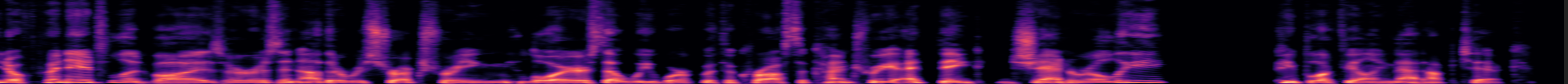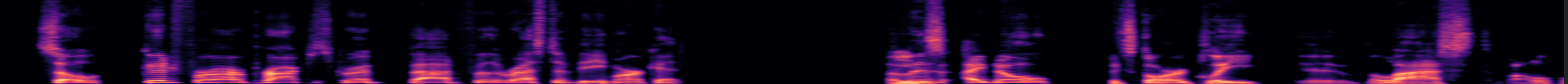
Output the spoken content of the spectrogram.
you know, financial advisors and other restructuring lawyers that we work with across the country. I think generally people are feeling that uptick. So good for our practice group, bad for the rest of the market. Liz, I know historically uh, the last, well,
